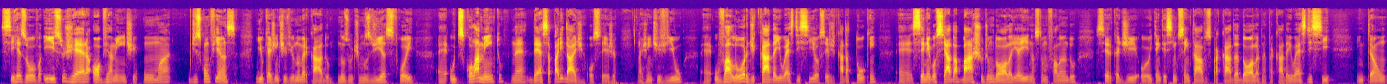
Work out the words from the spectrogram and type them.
se resolva. E isso gera, obviamente, uma desconfiança. E o que a gente viu no mercado nos últimos dias foi é, o descolamento né, dessa paridade, ou seja, a gente viu é, o valor de cada USDC, ou seja, de cada token, é, ser negociado abaixo de um dólar, e aí nós estamos falando cerca de 85 centavos para cada dólar, né, para cada USDC. Então,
